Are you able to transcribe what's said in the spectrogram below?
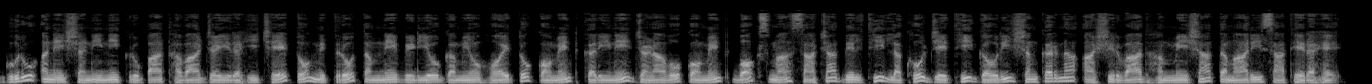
ગુરુ અને શનિની કૃપા થવા જઈ રહી છે. તો મિત્રો, તમને વિડિયો ગમ્યો હોય તો કોમેન્ટ કરીને જણાવો. કોમેન્ટ બોક્સમાં સાચા દિલથી લખો, જેથી ગૌરી શંકરના આશીર્વાદ હંમેશા તમારી સાથે રહે.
